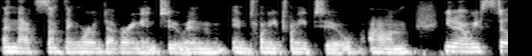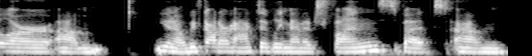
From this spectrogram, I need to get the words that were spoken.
and that's something we're endeavoring into in in 2022. Um, you know, we still are um, you know we've got our actively managed funds but um,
